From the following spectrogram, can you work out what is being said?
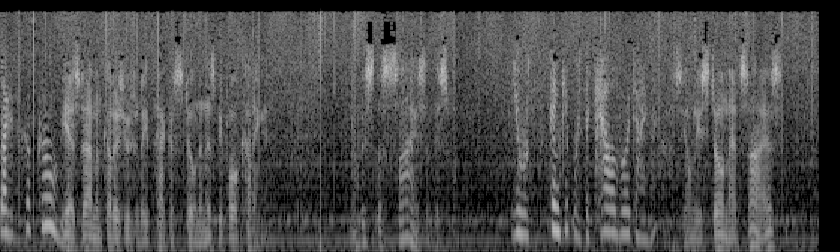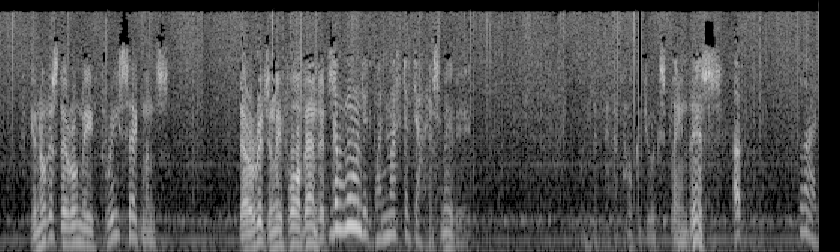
like a cocoon. Yes, diamond cutters usually pack a stone in this before cutting it. Notice the size of this one. You think it was the Calvor diamond? It's the only stone that size. You notice there are only three segments. There were originally four bandits. The wounded one must have died. Yes, maybe. Wait a minute. How could you explain this? Blood.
